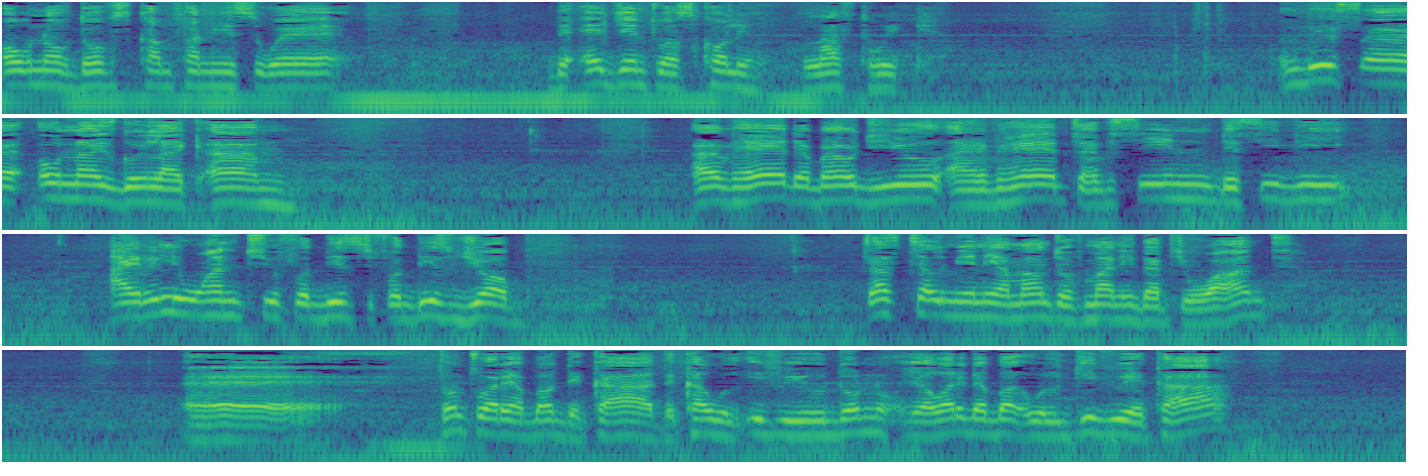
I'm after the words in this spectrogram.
owner of those companies where the agent was calling last week. And this uh, owner is going like, um, I've heard about you. I've heard. I've seen the CV. I really want you for this for this job. Just tell me any amount of money that you want. Uh, Don't worry about the car. The car will, if you don't, you're worried about, will give you a car,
